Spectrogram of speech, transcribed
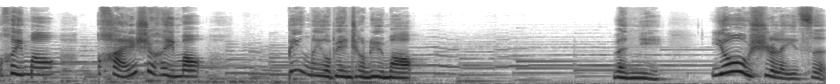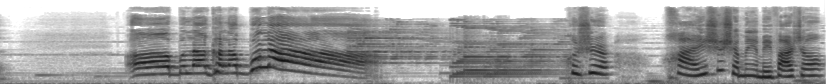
黑猫还是黑猫，并没有变成绿猫。温妮又试了一次。啊！布拉克拉布拉！可是，还是什么也没发生。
